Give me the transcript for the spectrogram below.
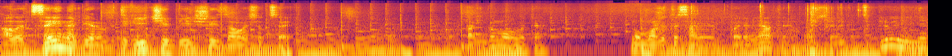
але цей набір вдвічі більший за ось оцей. Так би мовити. Ну, можете самі порівняти. Ось я відцеплю її.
